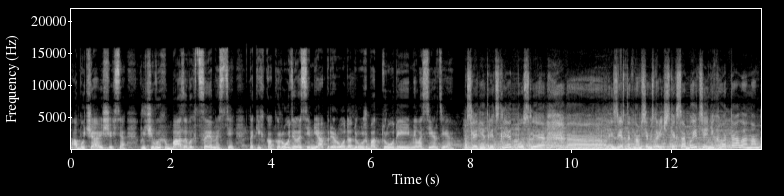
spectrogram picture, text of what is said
обучающихся, ключевых базовых ценностей, таких как родина, семья, природа, дружба, труды и милосердие. Последние 30 лет после э, известных нам всем исторических событий не хватало нам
